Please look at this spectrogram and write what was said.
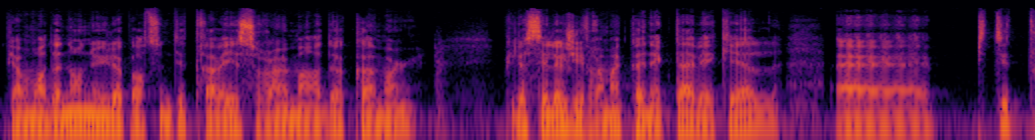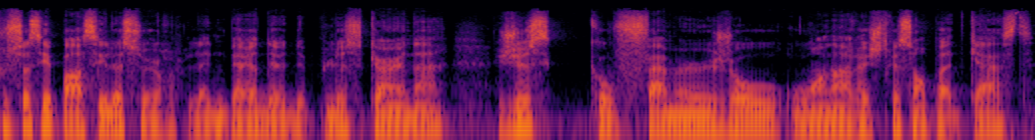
Puis à un moment donné, on a eu l'opportunité de travailler sur un mandat commun. Puis là, c'est là que j'ai vraiment connecté avec elle. Euh, puis tout ça s'est passé sur une période de, plus qu'un an, jusqu'au fameux jour où on a enregistré son podcast.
